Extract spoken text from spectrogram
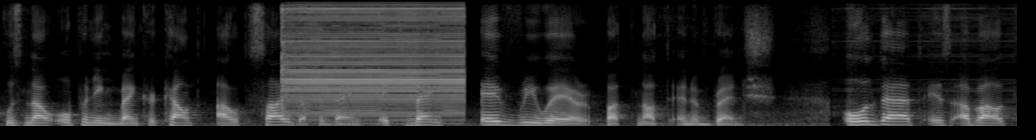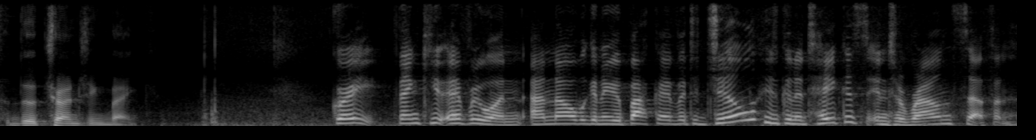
who's now opening bank account outside of a bank. It's banks everywhere, but not in a branch. All that is about the changing bank. Great, thank you everyone. And now we're going to go back over to Jill, who's going to take us into round seven.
